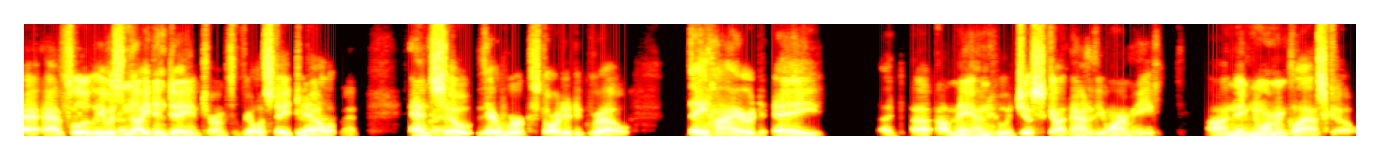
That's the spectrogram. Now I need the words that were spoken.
Absolutely. It was night and day in terms of real estate development. Yeah. And right. so their work started to grow. They hired a a, a, man who had just gotten out of the army uh, named Norman Glasgow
